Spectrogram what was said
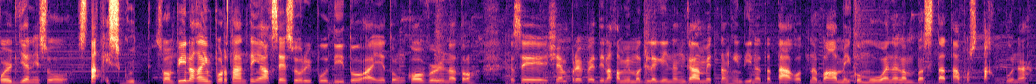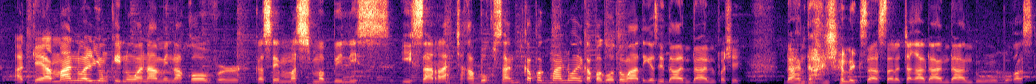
Ford yan eh. So, stock is good. So, ang pinaka-importanting accessory po dito ay itong cover na to. Kasi, syempre, pwede na kami maglagay ng gamit nang hindi natatakot na baka may kumuha na lang basta tapos takbo na. At kaya manual yung kinuha namin na cover kasi mas mabilis isara tsaka buksan kapag manual. Kapag automatic kasi dahan-dahan pa siya. Dahan-dahan siya nagsasara tsaka dahan-dahan bumubukas.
